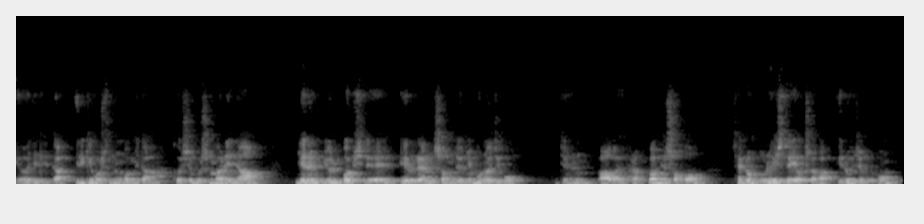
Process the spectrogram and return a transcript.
되어질 일이다. 이렇게 볼 수 있는 겁니다. 그것이 무슨 말이냐? 이제는 율법 시대에 예루살렘 성전이 무너지고 이제는 바가의 다락방에서 새로운 은혜 시대 역사가 이루어지므로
